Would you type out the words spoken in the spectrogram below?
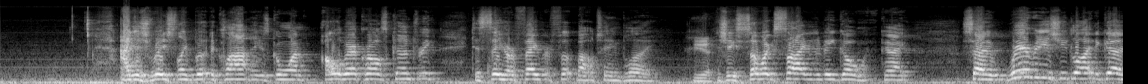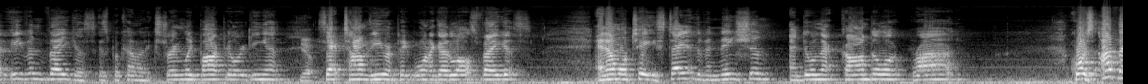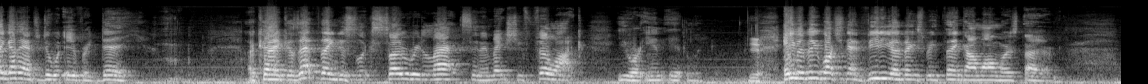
I just recently booked a client who's going all the way across country to see her favorite football team play. Yeah. And she's so excited to be going, okay? So wherever it is you'd like to go, even Vegas is becoming extremely popular again. Yep. It's that time of the year when people want to go to Las Vegas. And I'm gonna tell you, staying at the Venetian and doing that gondola ride, Of course, I think I'd have to do it every day. Okay, because that thing just looks so relaxing and makes you feel like you are in Italy. Yeah. Even me watching that video makes me think I'm almost there.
